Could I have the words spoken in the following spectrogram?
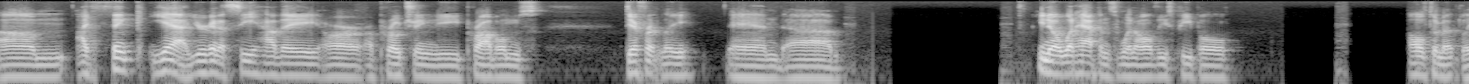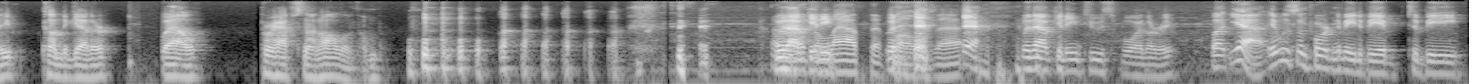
um, I think, yeah, you're going to see how they are approaching the problems differently. And, uh, you know, what happens when all these people ultimately come together? Well, perhaps not all of them. without getting laugh that follows that. without getting too spoilery. But yeah, it was important to me to be able to be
